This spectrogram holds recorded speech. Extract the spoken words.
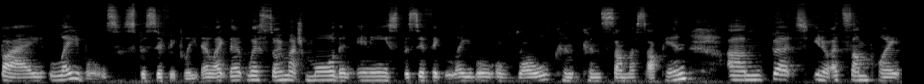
by labels specifically. They're like that we're so much more than any specific label or role can, can sum us up in. Um, but, you know, at some point,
